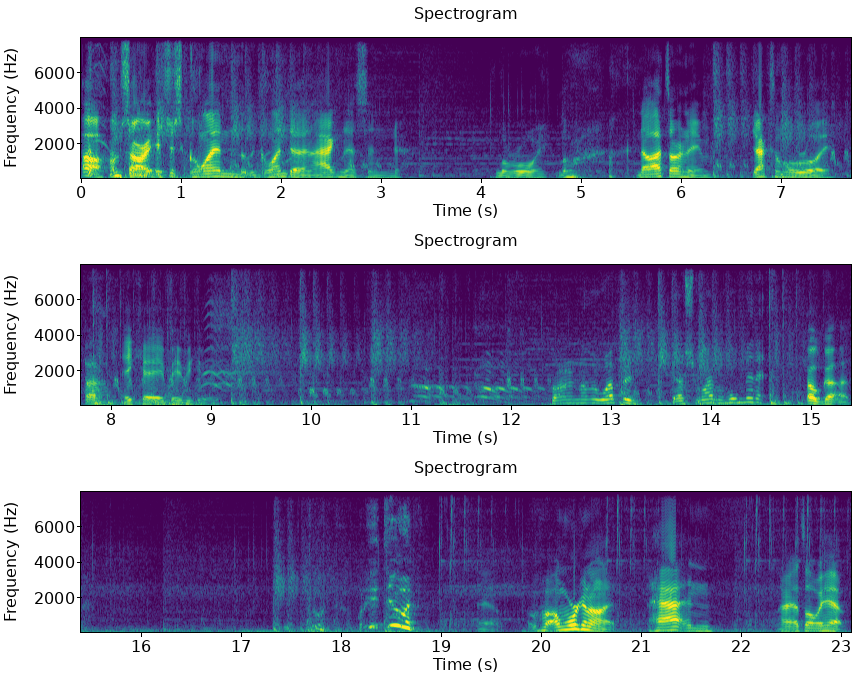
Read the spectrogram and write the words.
Oh, I'm sorry. It's just Glenn, Glenda, and Agnes, and Leroy. Lor- no, that's our name. Jackson Leroy, Uh, aka Baby Huey. put on another weapon. Gotta survive a whole minute. Oh God. What are you doing? Yeah. I'm working on it. Hat and. Alright, that's all we have.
